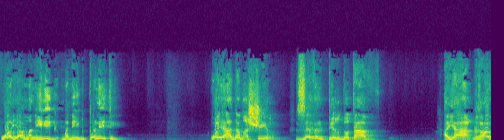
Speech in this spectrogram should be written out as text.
הוא היה מנהיג, מנהיג פוליטי. הוא היה אדם עשיר, זבל פרדותיו. היה רב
